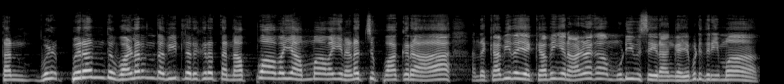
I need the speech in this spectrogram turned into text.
தன் வி- பிறந்து வளர்ந்த வீட்டில் இருக்கிற தன் அப்பாவையும் அம்மாவையும் நினச்சி பார்க்குறா அந்த கவிதையை கவிஞன் அழகாக முடிவு செய்கிறாங்க. எப்படி தெரியுமா?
